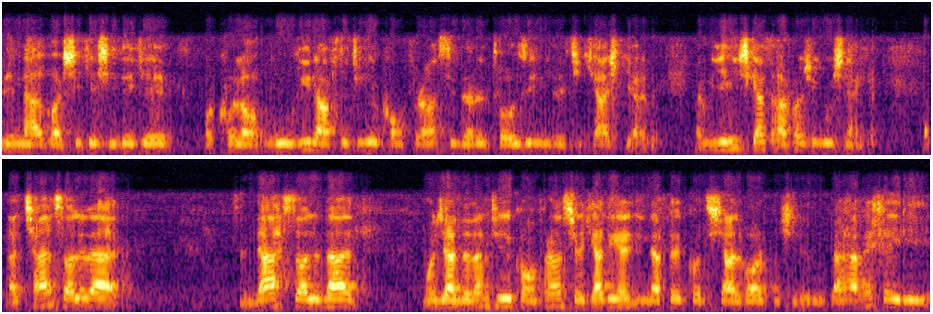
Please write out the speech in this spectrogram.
نقاشی کشیده که با کلاه بوغی رفته توی کنفرانسی داره توضیح میده چی کشف کرده. میگه هیچ کس حرفاشو گوش نکرد. و چند سال بعد ده سال بعد مجددا توی کنفرانس شرکت کرد این دفعه کت شلوار پوشیده بود. و همه خیلی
